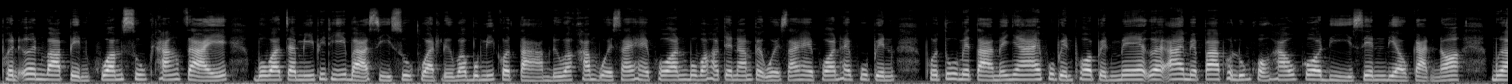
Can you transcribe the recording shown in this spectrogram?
เพิ่นเอิ้นว่าเป็นความสุขทางใจบ่ว่าจะมีพิธีบาสีสู่ขวัญหรือว่าบ่มีก็ตาม หรือว่าคำอวยไซให้พรบ่ว่าเฮาจะนำไปอวยไซให้พรให้ผู้เป็นพ่อตู้แม่ตาแม่ยาย ผู้เป็นพ่อเป็นแม่เอ้ยอ้ายแม่ป้าพ่อลุงของเฮาก็ดีเส้นเดียวกันเนาะเมื่อ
